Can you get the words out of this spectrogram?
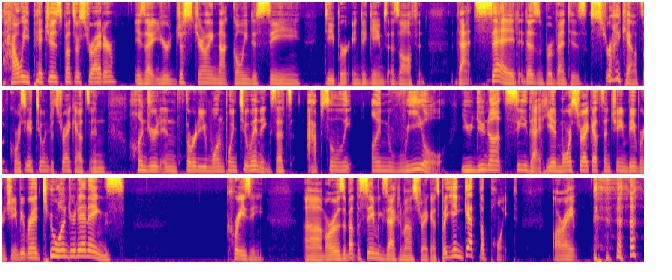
how he pitches Spencer Strider is that you're just generally not going to see deeper into games as often. That said, it doesn't prevent his strikeouts, of course. He had 200 strikeouts in 131.2 innings. That's absolutely unreal. You do not see that. He had more strikeouts than Shane Bieber, and Shane Bieber had 200 innings. Crazy. Um, or it was about the same exact amount of strikeouts, but you get the point. All right.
